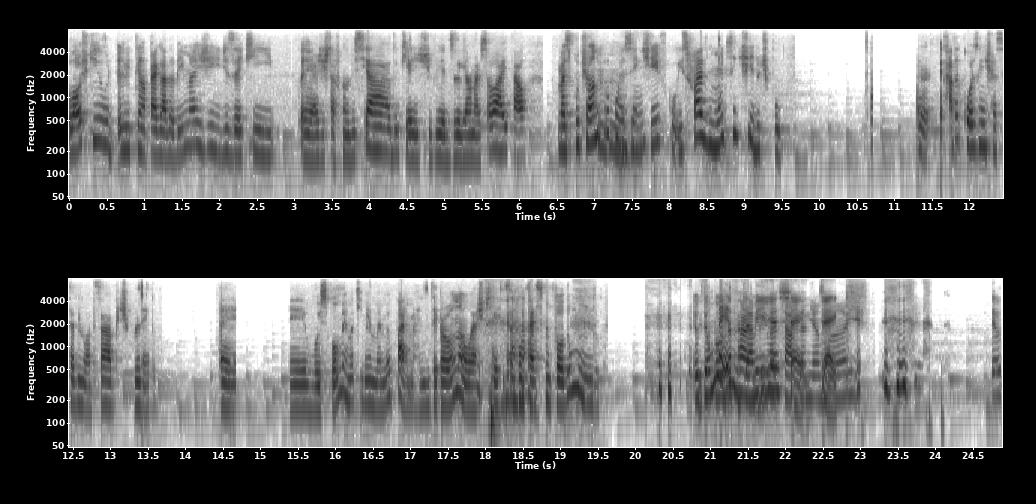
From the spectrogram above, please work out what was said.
lógico que ele tem uma pegada bem mais de dizer que é, a gente tá ficando viciado, que a gente devia desligar mais o celular e tal. Mas puxando uhum. pro cunho científico, isso faz muito sentido. Tipo, cara, cada coisa que a gente recebe no WhatsApp, tipo, por exemplo, é, é, vou expor mesmo aqui minha mãe e meu pai, mas não tem problema não. Eu acho que isso acontece com todo mundo. Eu tenho medo de abrir o WhatsApp check, da minha check. mãe. eu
